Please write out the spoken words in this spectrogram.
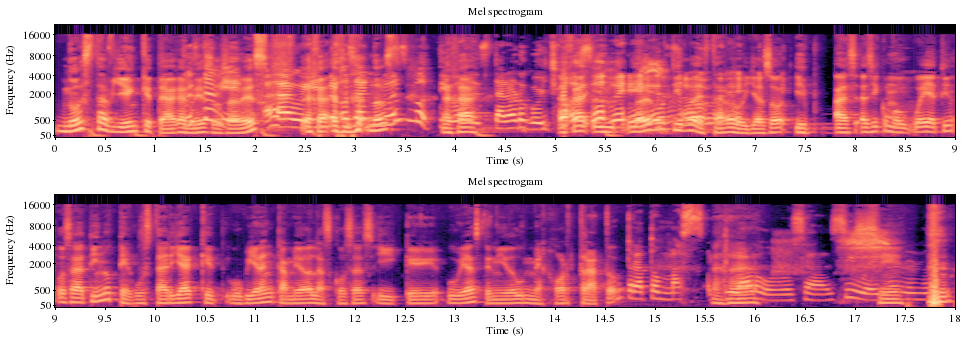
no está bien que te hagan eso, ¿sabes? Ajá, güey. o sea, no, es motivo de estar orgulloso, güey. No es motivo de estar orgulloso. Y así como, güey, a ti, o sea, a ti no te gustaría que hubieran cambiado las cosas y que hubieras tenido un mejor trato. Un trato más claro, o sea, sí, güey. Sí. No, no, no.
